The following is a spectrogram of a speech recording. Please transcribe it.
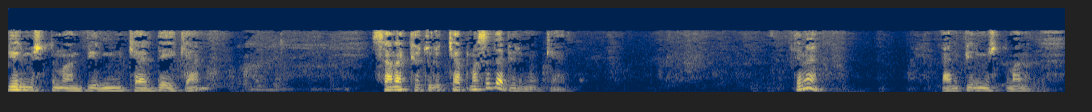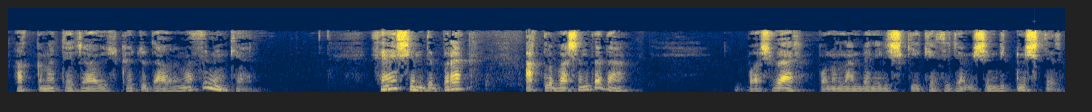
bir Müslüman bir münkerdeyken sana kötülük yapması da bir münker. Değil mi? Yani bir Müslümanın hakkına tecavüz, kötü davranması münker. Sen şimdi bırak aklı başında da boş ver bununla ben ilişkiyi keseceğim işim bitmiştir.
